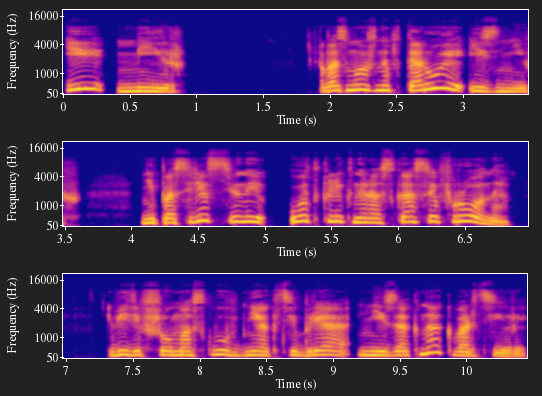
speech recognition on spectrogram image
и «Мир». Возможно, второе из них — непосредственный отклик на рассказ Эфрона — видевшего Москву в дни октября не из окна квартиры,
